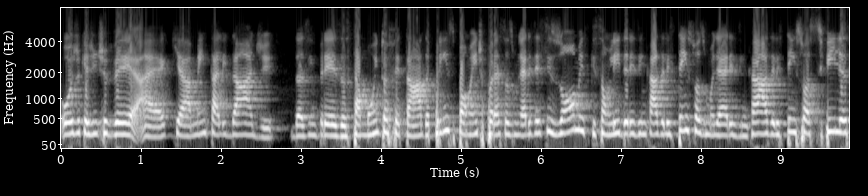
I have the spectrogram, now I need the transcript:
Hoje o que a gente vê é que a mentalidade das empresas está muito afetada, principalmente por essas mulheres. Esses homens que são líderes em casa, eles têm suas mulheres em casa, eles têm suas filhas,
